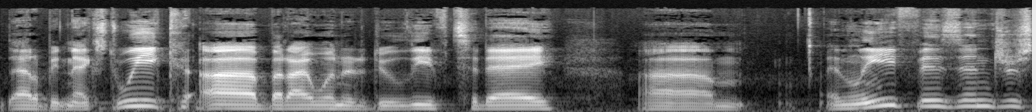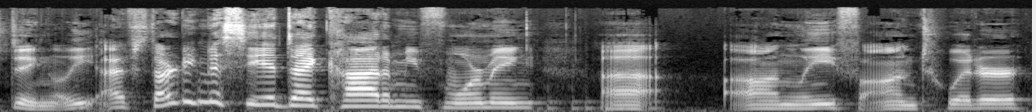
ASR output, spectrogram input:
that'll be next week. Uh, but I wanted to do Leaf today, um, and Leaf is interesting. Leaf, I'm starting to see a dichotomy forming uh, on Leaf on Twitter.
